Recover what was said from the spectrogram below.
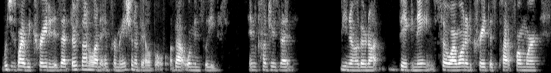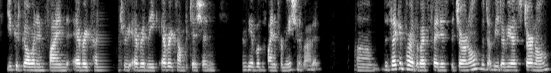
which is why we created, is that there's not a lot of information available about women's leagues in countries that, you know, they're not big names. So I wanted to create this platform where you could go in and find every country, every league, every competition, and be able to find information about it. Um, the second part of the website is the journal, the WWS Journal,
